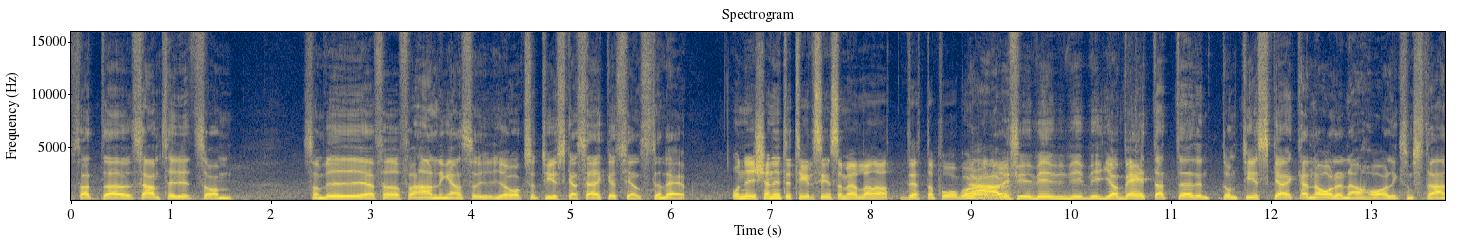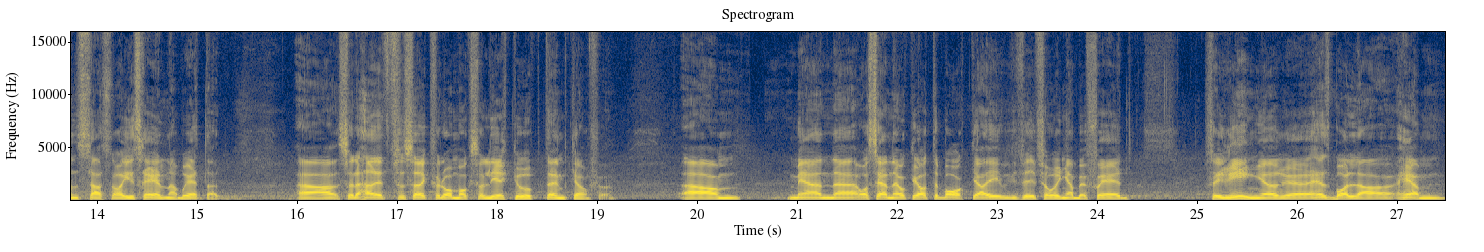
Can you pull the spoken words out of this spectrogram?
Så att uh, samtidigt som, som vi för förhandlingar så gör också tyska säkerhetstjänsten det. Och ni känner inte till sinsemellan att detta pågår? Ja, vi, vi, vi, jag vet att de, de tyska kanalerna har liksom strandsats, det har israelerna berättat. Uh, så det här är ett försök för dem också att leka upp den kanske. Um, men, och sen åker jag tillbaka, vi får inga besked. Sen ringer uh, Hezbollah hem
